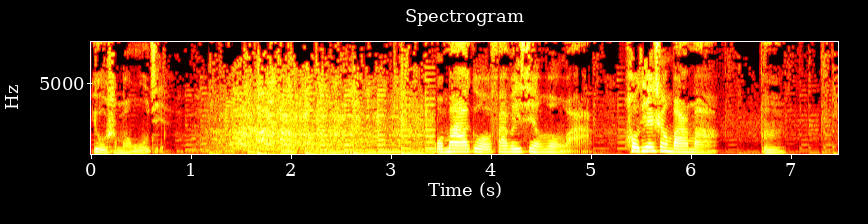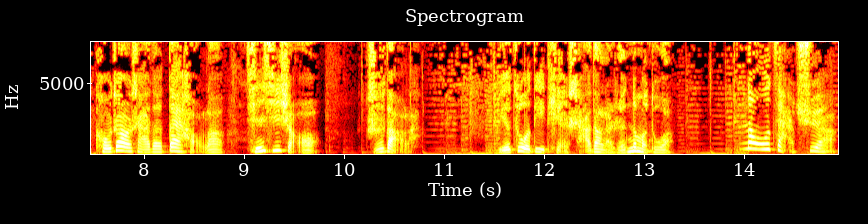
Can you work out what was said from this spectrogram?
有什么误解。我妈给我发微信问我啊，后天上班吗？嗯，口罩啥的戴好了，勤洗手，知道了。别坐地铁啥的了，人那么多。那我咋去啊？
